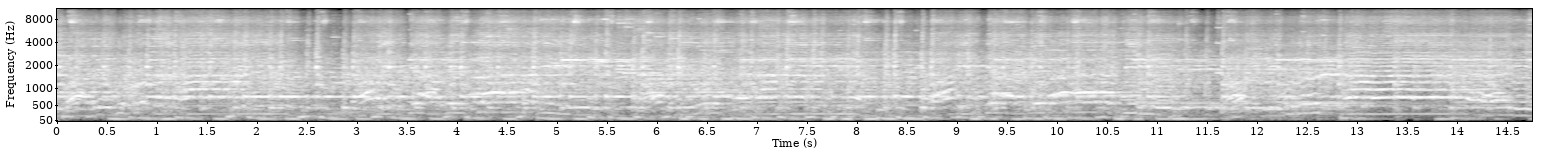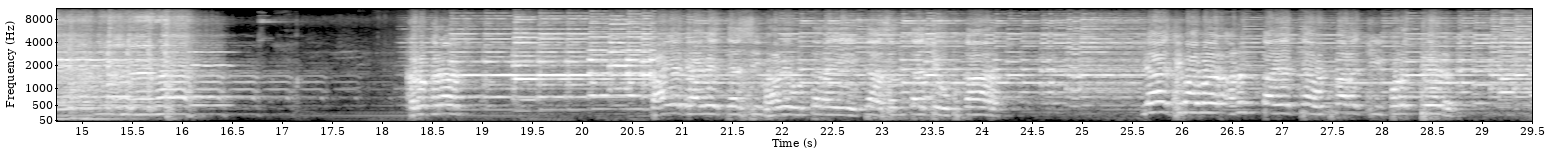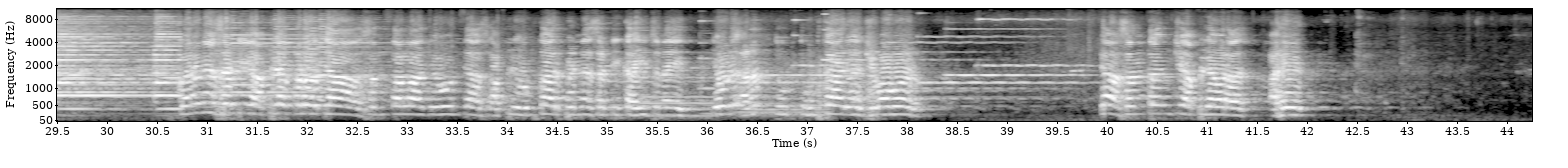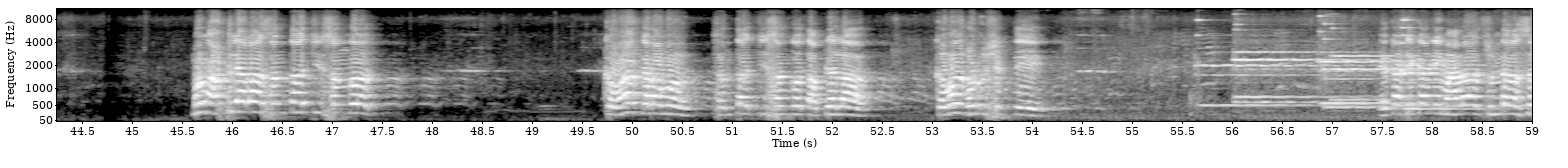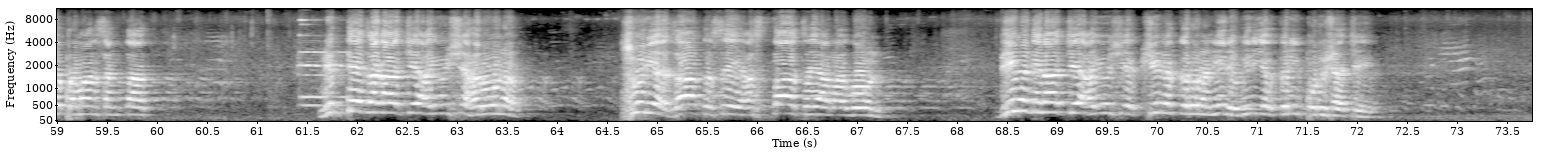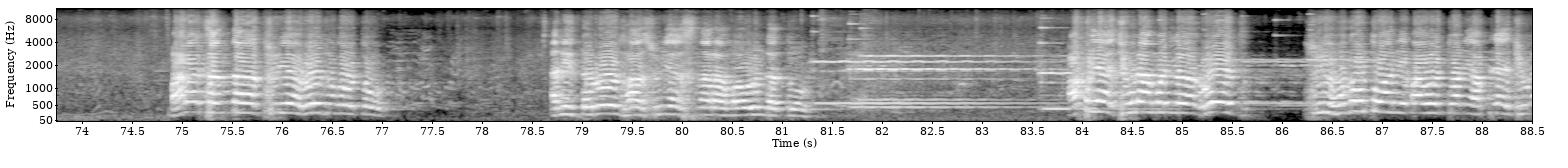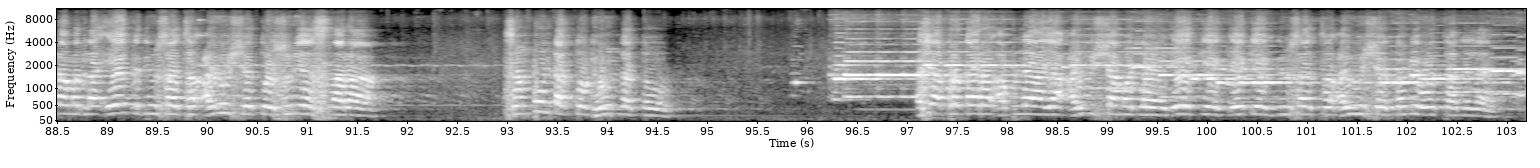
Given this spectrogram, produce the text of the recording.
भावे काय द्यावे भावे खरोखरच काय द्यावे त्याशी भावे त्या संतांचे उपकार या जीवावर अनंत उपकाराची परतफेड करण्यासाठी आपल्याकडं त्या संताला देऊन त्या आपले उपकार फेडण्यासाठी काहीच नाही. एवढे अनंत उपकार या जीवावर त्या संतांचे आपल्यावर आहेत. मग आपल्याला संतांची संगत कवा करावं? संतांची संगत आपल्याला कवा घडू शकते? एका ठिकाणी महाराज सुंदर असं प्रमाण सांगतात नित्य जगाचे आयुष्य हरवून सूर्य जात असे असताच या लागून दिन दिनाचे आयुष्य क्षीण करून निर्वीर्य करी पुरुषाचे. महाराज सांगतात सूर्य रोज उगवतो आणि दररोज हा सूर्य असणारा मावळून जातो. आपल्या जीवनामधलं रोज सूर्य उगवतो आणि मावळतो आणि आपल्या जीवनामधला एक दिवसाचं आयुष्य तो सूर्य असणारा संपून टाकतो घेऊन जातो. अशा प्रकार आपल्या या आयुष्यामधलं एक एक एक एक दिवसाचं आयुष्य कमी होत चाललेलं आहे.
